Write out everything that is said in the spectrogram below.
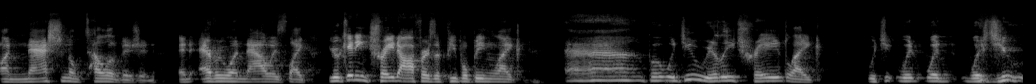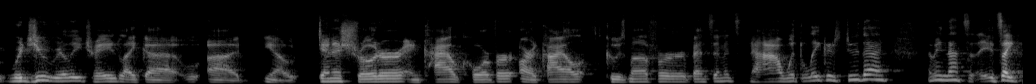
on national television, and everyone now is like, you're getting trade offers of people being like, ah, but would you really trade like? would you would would would you would you really trade like uh uh you know Dennis Schroeder and Kyle Korver or Kyle Kuzma for Ben Simmons? Nah, would the Lakers do that? I mean, that's it's like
